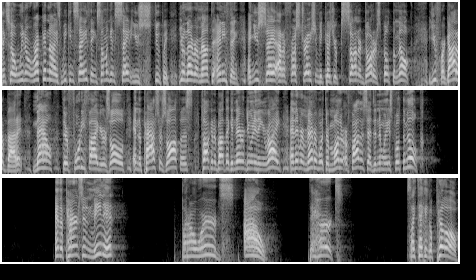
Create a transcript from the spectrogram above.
And so we don't recognize we can say things. Someone can say to you, stupid, you'll never amount to anything. And you say it out of frustration because your son or daughter spilt the milk. You forgot about it. Now they're 45 years old in the pastor's office talking about they can never do anything right. And they remember what their mother or father said to them when they spilt the milk. And the parents didn't mean it, but our words, ow, they hurt. It's like taking a pillow,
